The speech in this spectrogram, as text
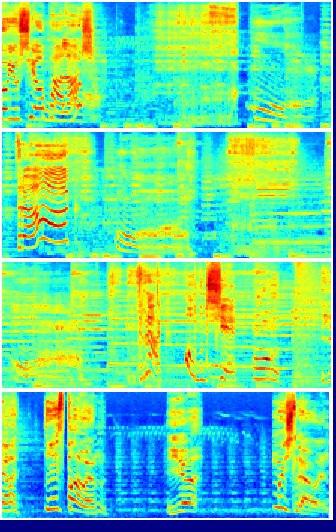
długo już się opalasz? Trak! Trak, obudź się! O, ja nie spałem. Ja myślałem.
